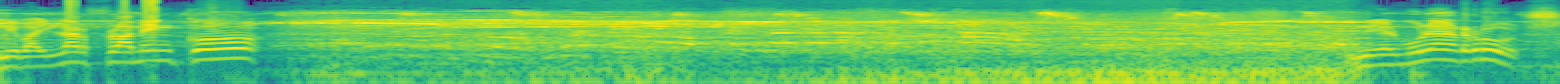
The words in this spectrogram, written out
ni bailar flamenco ni el Moulin Rouge.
